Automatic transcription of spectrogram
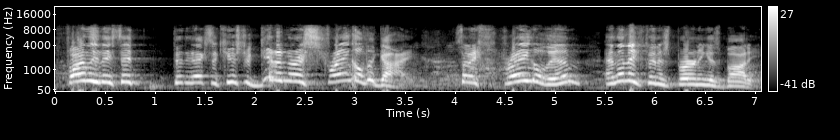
Finally, they said to the executioner, Get in there and strangle the guy. So they strangled him, and then they finished burning his body.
